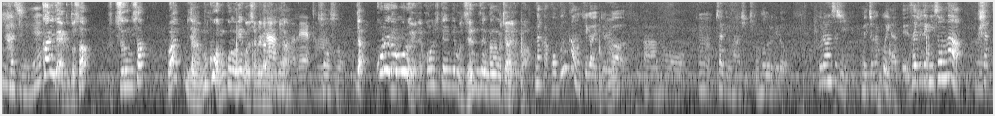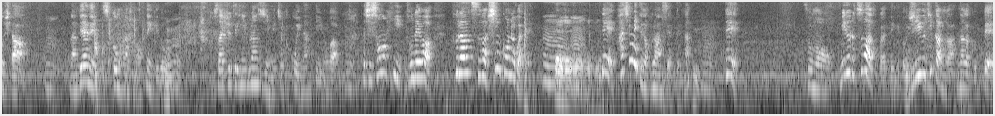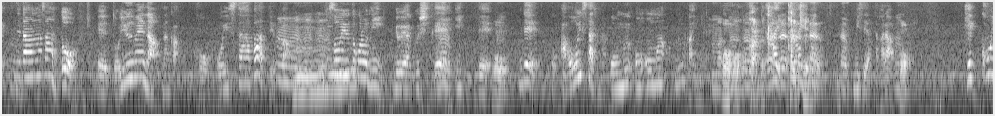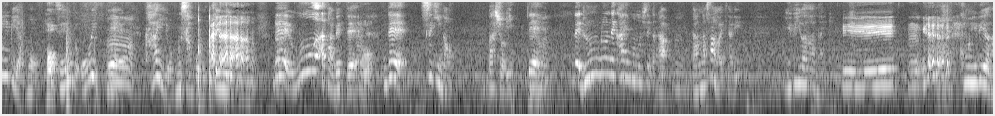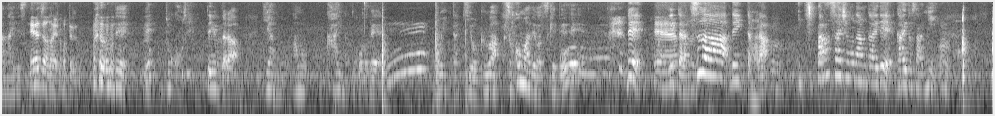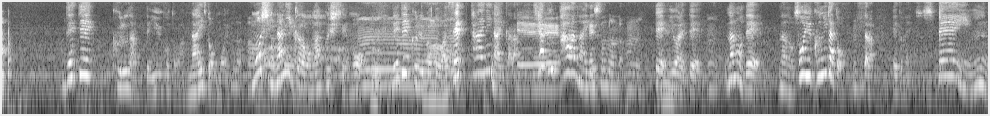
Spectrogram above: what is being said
ね。海外行くとさ普通にさ「ワイ!」みたいな向こうは向こうの言語で喋りかけてくるやんだね。そうそう。だからこれがおもろいよね。この時点でもう全然感覚違うやんか。なんかこう文化の違いというか、うん。あのうんさっきの話ちょっと戻るけどフランス人めっちゃかっこいいなって最終的にそんなくしゃっとした、なんでやねんって突っ込む話もあってんけど、うん。うん最終的にフランス人めっちゃかっこいいなっていうのが私その日それはフランスは新婚旅行やってうんで初めてのフランスやってんな。うん。でそのいろいろツアーとかやってんけど、うん。自由時間が長くって、うん。で旦那さんと,、えー、と有名ななんかこうオイスターバーっていうか、うんそういうところに予約して行って、でこうあオイスターじゃないオムオオマルガイみたいな。貝ね。貝貝系の店やったから、う。んほ結婚指輪も全部置いて、うん。貝をむさぼるっていう。でうわ食べてで次の場所行って、でルンルンで買い物してたら旦那さんがいきなり指輪がないへえうん。と結婚指輪がないですって。部屋じゃないの？ホテルの。で「う んえどこで?」って言ったら「いやもうあの貝のところで置いた記憶はそこまではつけてて」で言ったらツアーで行ったから一番最初の段階でガイドさんに出てくるなんていうことはないと思えともし何かをなくしても出てくることは絶対にないから100%ないえです。そうなんだ。って言われてうん。なのであのそういう国だと言ったらえっ、とねスペイン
